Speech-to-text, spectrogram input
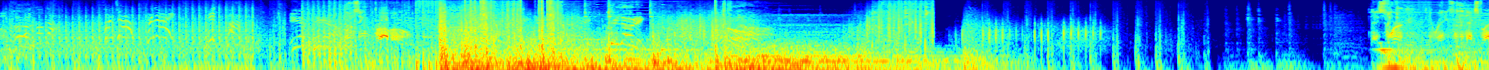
I'm hurt! Tango down! Watch out! Grenade! Need back! EMP out! Losing Bravo. Reloading! Nice work. Get ready for the next round.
